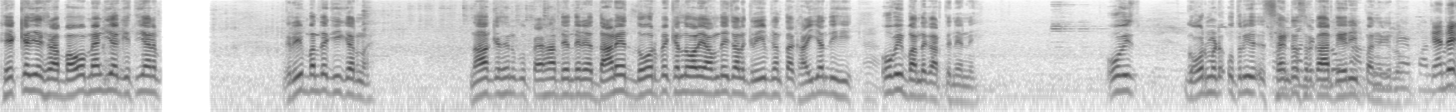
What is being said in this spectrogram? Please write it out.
ਠੇਕੇ ਦੀਆਂ ਸ਼ਰਾਬਾਂ ਉਹ ਮਹਿੰਗੀਆਂ ਕੀਤੀਆਂ ਨੇ। ਗਰੀਬ ਬੰਦੇ ਕੀ ਕਰਨ? ਨਾ ਕਿਸੇ ਨੂੰ ਕੋਈ ਪੈਸਾ ਦਿੰਦੇ ਨੇ, ਦਾਣੇ 2 ਰੁਪਏ ਕਿਲੋ ਵਾਲੇ ਆਉਂਦੇ, ਚੱਲ ਗਰੀਬ ਜਨਤਾ ਖਾਈ ਜਾਂਦੀ ਸੀ, ਉਹ ਵੀ ਬੰਦ ਕਰਤੇ ਨੇ। ਇਹਨੇ ਉਹ ਵੀ ਗਵਰਨਮੈਂਟ ਉਤਰੀ ਸੈਂਟਰ ਸਰਕਾਰ ਦੇ ਰਹੀ 5 ਕਿਲੋ। ਕਹਿੰਦੇ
